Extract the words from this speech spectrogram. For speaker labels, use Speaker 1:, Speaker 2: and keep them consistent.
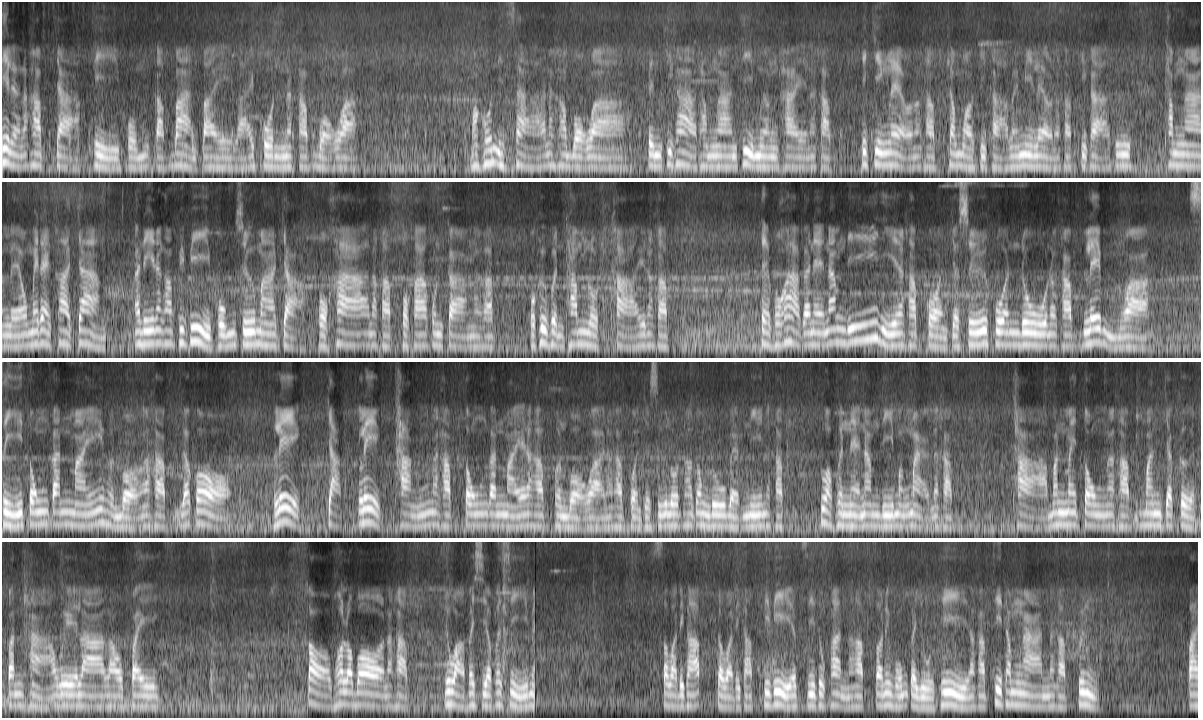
Speaker 1: นี่แหละนะครับจากที่ผมกลับบ้านไปหลายคนนะครับ บอกว่าบางคนอิจฉานะครับ บอกว่าเป็นขี้ข้าทำงานที่เมืองไทยนะครับจริงๆแล้วนะครับคำว่าขี้ขาไม่มีแล้วนะครับขี้ขาคือทำงานแล้วไม่ได้ค่าจ้าง อันนี้นะครับพี่ๆผมซื้อมาจากพ่อค้านะครับพ่อค้าคนกลางนะครับ ก็คือเพิ่นทำรถขายนะครับแต่พ่อค้าก็แนะนำดีดีๆนะครับ ก่อนจะซื้อควรดูนะครับ เล่มว่า สีตรงกันไหมเพิ่นบอกนะครับ แล้วก็เลขจากเลขถังนะครับ ตรงกันไหมนะครับเพิ่นบอกว่านะครับ ก่อนจะซื้อรถเราต้องดูแบบนี้นะครับตัวาเพิ่นแนะนำดีมากๆนะครับถ้ามันไม่ตรงนะครับ มันจะเกิดปัญหาเวลาเราไปต่อพรบนะครับ หรือว่าไปเสียภาษีสวัสดีครับ สวัสดีครับพี่พี่เอฟซีทุกท่านนะครับ ตอนนี้ผมก็อยู่ที่นะครับที่ทำงานนะครับเพิ่ง ไป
